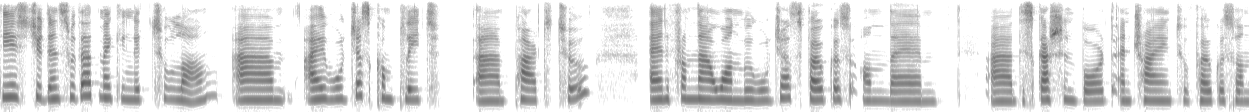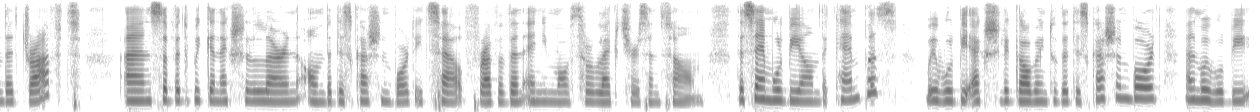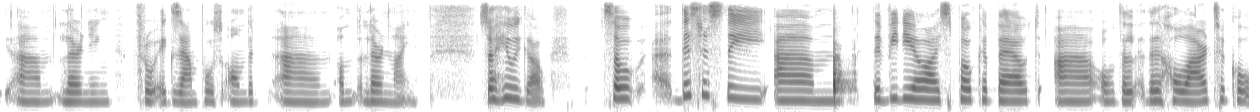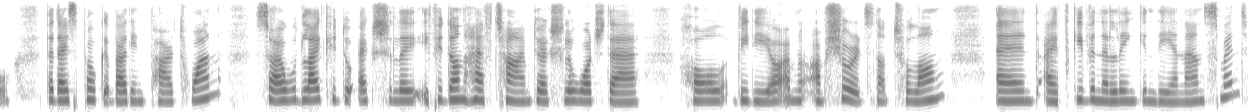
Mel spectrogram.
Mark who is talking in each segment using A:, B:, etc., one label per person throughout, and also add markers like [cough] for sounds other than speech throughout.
A: Dear students, without making it too long, um, I will just complete uh, part two. And from now on, we will just focus on the uh, discussion board and trying to focus on the draft and so that we can actually learn on the discussion board itself rather than any more through lectures and so on. The same will be on the campus. We will be actually going to the discussion board and we will be um, learning through examples on the um, on LearnLine. So here we go. So uh, this is the um, the video I spoke about, uh, or the, the whole article that I spoke about in part one. So I would like you to actually, if you don't have time to actually watch the whole video, I'm, I'm sure it's not too long, and I've given a link in the announcement.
